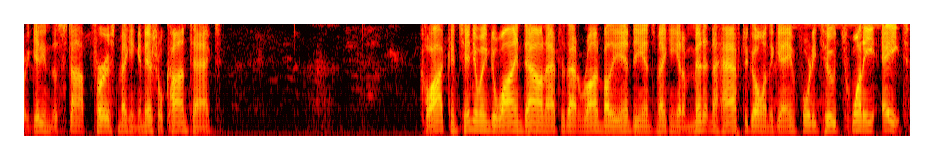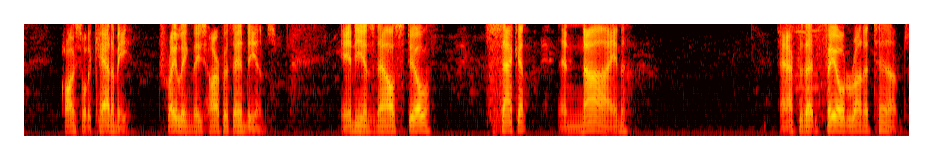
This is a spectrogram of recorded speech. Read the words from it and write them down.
for getting the stop first, making initial contact. Clock continuing to wind down after that run by the Indians, making it a minute and a half to go in the game. 42 28. Clarksville Academy trailing these Harpeth Indians. Indians now still second and nine after that failed run attempt.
